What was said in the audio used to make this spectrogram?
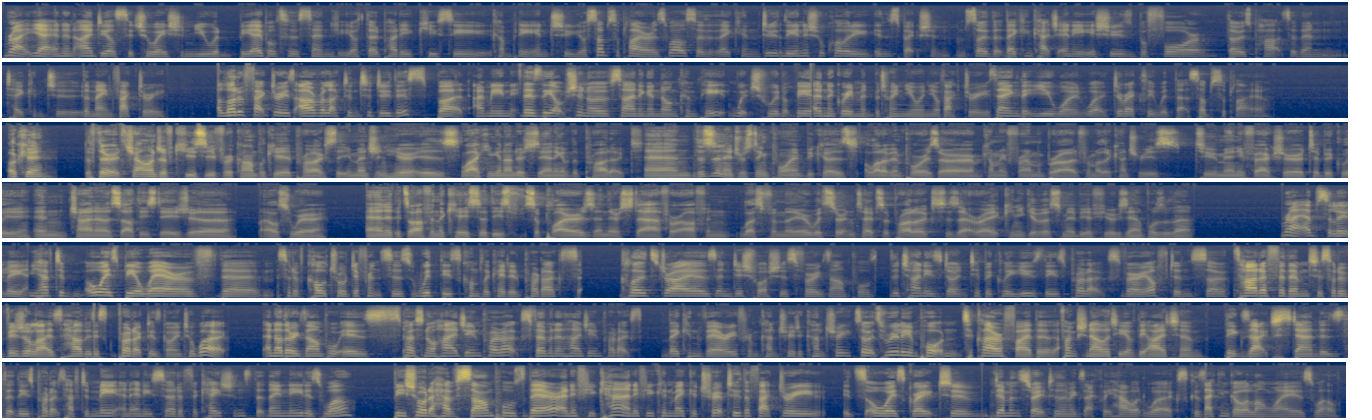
Right, yeah. In an ideal situation, you would be able to send your third party QC company into your sub supplier as well so that they can do the initial quality inspection so that they can catch any issues before those parts are then taken to the main factory. A lot of factories are reluctant to do this, but I mean, there's the option of signing a non compete, which would be an agreement between you and your factory saying that you won't work directly with that sub supplier. Okay. The third challenge of QC for complicated products that you mentioned here is lacking an understanding of the product. And this is an interesting point because a lot of importers are coming from abroad, from other countries, to manufacture typically in China, Southeast Asia, elsewhere. And it's often the case that these suppliers and their staff are often less familiar with certain types of products. Is that right? Can you give us maybe a few examples of that? Right, absolutely. You have to always be aware of the sort of cultural differences with these complicated products. Clothes dryers and dishwashers, for example. The Chinese don't typically use these products very often, so it's harder for them to sort of visualize how this product is going to work. Another example is personal hygiene products, feminine hygiene products. They can vary from country to country. So it's really important to clarify the functionality of the item, the exact standards that these products have to meet, and any certifications that they need as well. Be sure to have samples there, and if you can, if you can make a trip to the factory, it's always great to demonstrate to them exactly how it works because that can go a long way as well.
